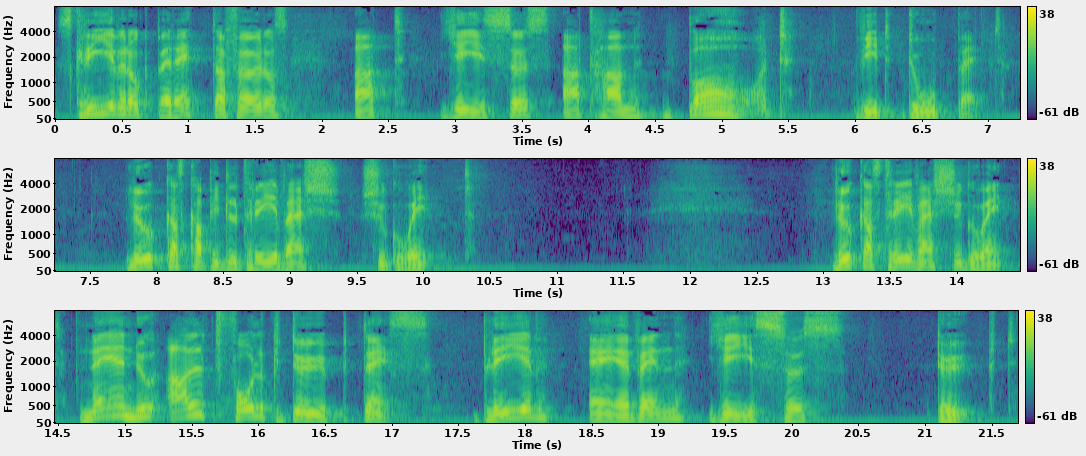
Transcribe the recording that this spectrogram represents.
skriver och berättar för oss att Jesus, att han bad vid dopet. Lukas kapitel 3, vers 21. Lukas 3, vers 21. När nu allt folk döptes blev även Jesus döpt.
